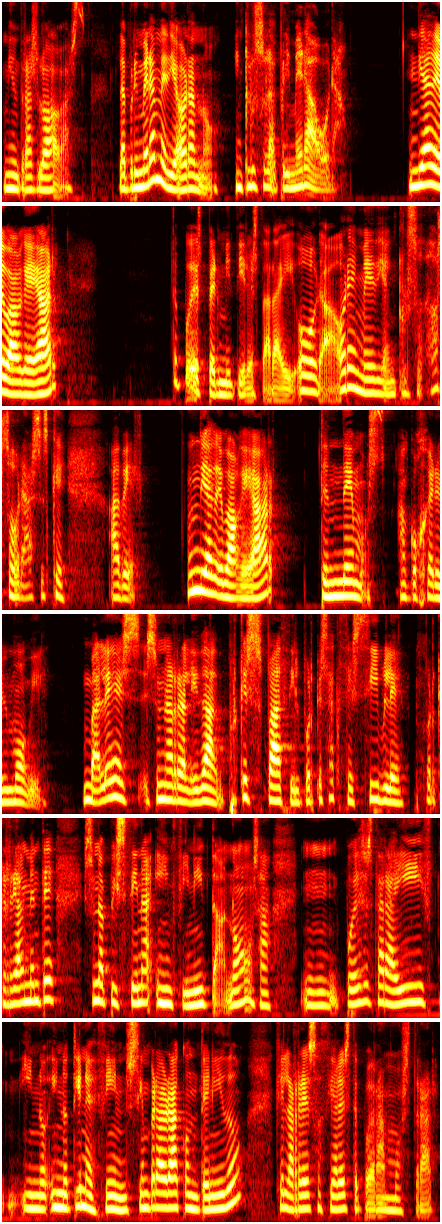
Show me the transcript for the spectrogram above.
mientras lo hagas. La primera media hora no, incluso la primera hora. Un día de vaguear, te puedes permitir estar ahí hora, hora y media, incluso dos horas. Es que, a ver, un día de vaguear tendemos a coger el móvil ¿vale? Es, una realidad, porque es fácil, porque es accesible, porque realmente es una piscina infinita, ¿no? O sea, mm, puedes estar ahí y no, y no tiene fin, siempre habrá contenido que las redes sociales te podrán mostrar.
